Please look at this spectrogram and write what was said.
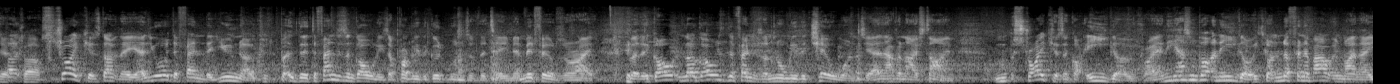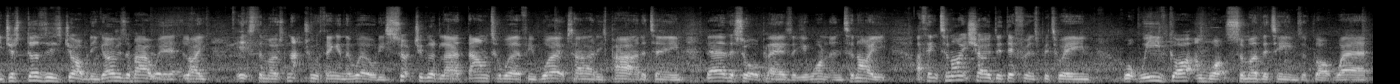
Like, class. Strikers, don't they? Yeah, you're a defender. You know, because the defenders and goalies are probably the good ones of the team. Their midfielders are right, but the goal, the goalies and defenders are normally the chill ones. Yeah, and have a nice time. Strikers have got egos, right? And he hasn't got an ego. He's got nothing about him like that. He just does his job and he goes about it like it's the most natural thing in the world. He's such a good lad, down to earth. He works hard. He's part of the team. They're the sort of players that you want. And tonight, I think tonight showed the difference between what we've got and what some other teams have got. Where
